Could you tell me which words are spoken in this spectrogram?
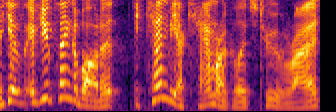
because if you think about it, it can be a camera glitch too, right?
